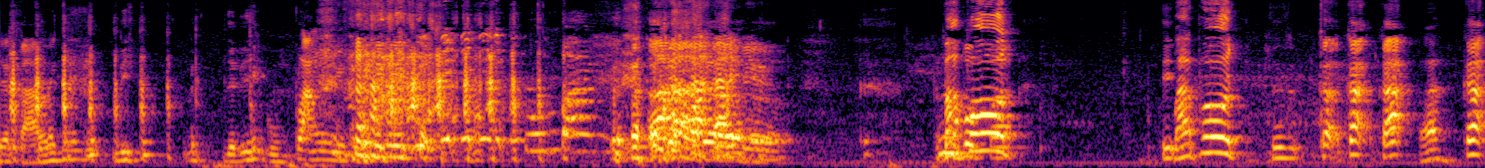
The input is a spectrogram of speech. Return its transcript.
dia kaleng lagi. Di- jadinya gumplang gitu. Bapot! Bapot! Terus, kak kak kak Hah? kak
